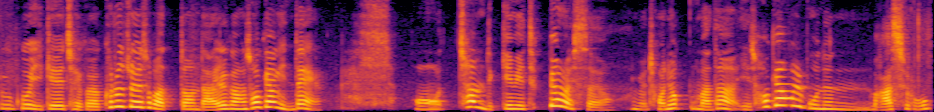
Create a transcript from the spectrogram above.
그리고 이게 제가 크루즈에서 봤던 나일강 석양인데 어, 참 느낌이 특별했어요. 그러니까 저녁마다 이 석양을 보는 맛으로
